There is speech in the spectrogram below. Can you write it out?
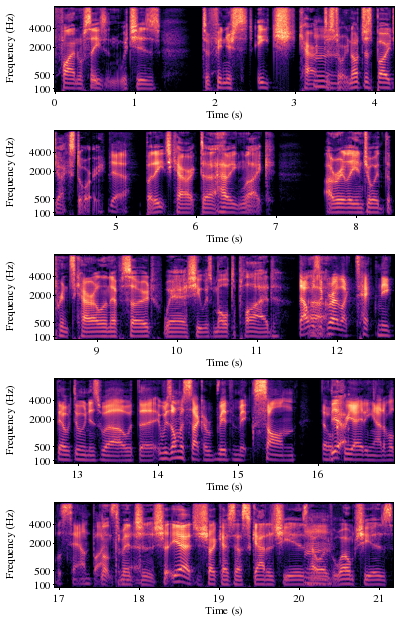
final season, which is to finish each character Mm. story, not just Bojack's story, yeah, but each character having like. I really enjoyed the Prince Carolyn episode where she was multiplied. that was a Uh, great like technique they were doing as well. With the it was almost like a rhythmic song they were Yeah. creating out of all the sound bites. Not to mention, it yeah, it just showcase how scattered she is, how Mm. overwhelmed she is.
